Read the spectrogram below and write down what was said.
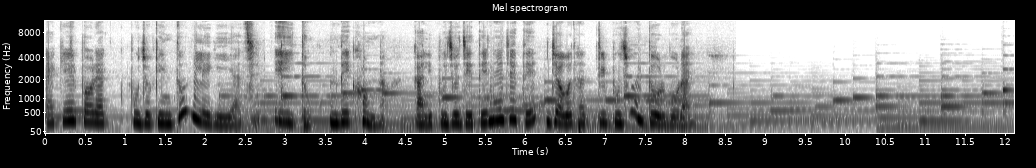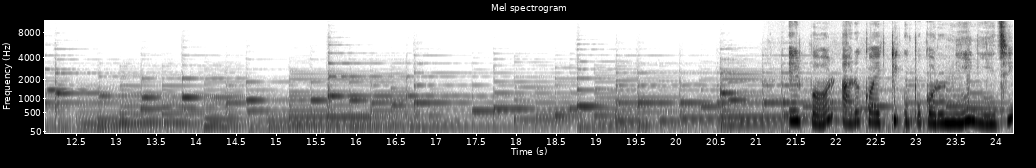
একের পর এক পুজো কিন্তু লেগেই আছে। এই তো, দেখুন না কালী পুজো যেতে না যেতে জগদ্ধাত্রী পুজো দোরগোড়ায়। এরপর আরও কয়েকটি উপকরণ নিয়ে নিয়েছি।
